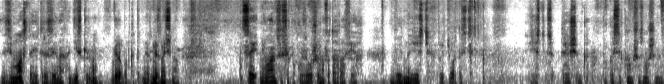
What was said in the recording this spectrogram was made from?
Зима стоїть резина, диски, ну, вироботка тут не- незначна. Цей нюанс, ще по кузову, на фотографіях видно, є притертость. Є трещинка по косякам, що з машини.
